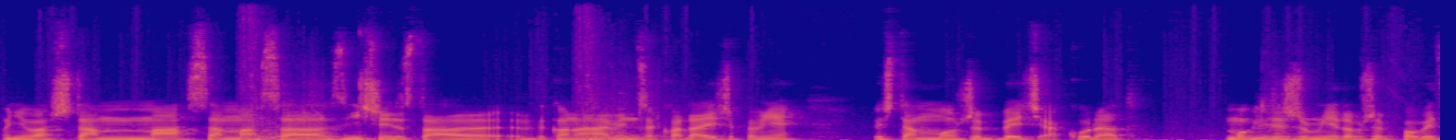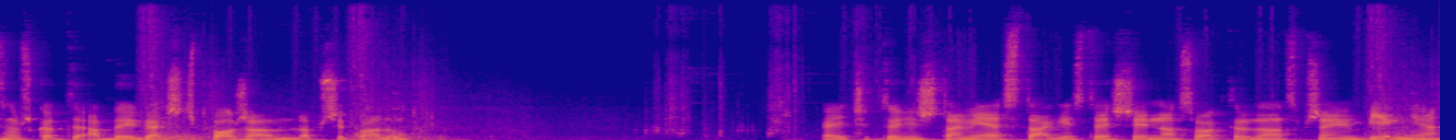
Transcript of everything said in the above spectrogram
ponieważ tam masa, masa zniszczeń została wykonana, więc zakładali, że pewnie ktoś tam może być akurat. Mogli też równie dobrze powiedzieć na przykład, aby gasić pożar dla przykładu. Okej, czy ktoś jeszcze tam jest? Tak, jest to jeszcze jedna osoba, która do nas przynajmniej biegnie.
